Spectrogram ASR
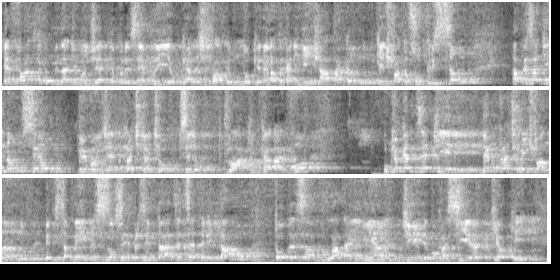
é fato que a comunidade evangélica, por exemplo, e eu quero deixar claro que eu não estou querendo atacar ninguém já atacando, porque de fato eu sou um cristão, apesar de não ser um evangélico praticante, ou seja lá que caralho for, o que eu quero dizer é que, democraticamente falando, eles também precisam ser representados, etc e tal, toda essa ladainha de democracia que ok.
